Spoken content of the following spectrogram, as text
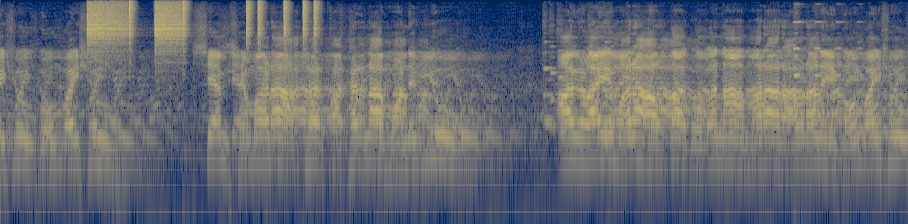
ગુનો કુવાઈશું ગોમવાઈશું. શેમ શેમાડા આખર પાખરના મોનવ્યું. આ વેળાએ મારા આવતા ગોગાના મારા રાવડાને ગોમવાઈશું.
